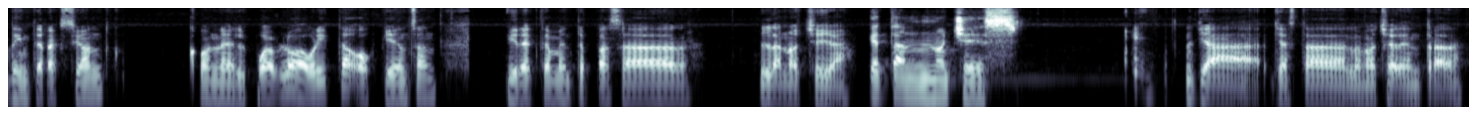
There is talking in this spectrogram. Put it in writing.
de interacción con el pueblo ahorita o piensan directamente pasar la noche ya? ¿Qué tan noche es? Ya, ya está la noche de entrada.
